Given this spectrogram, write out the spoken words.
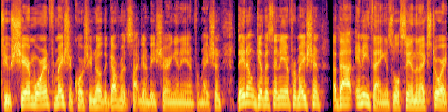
to share more information. Of course, you know the government's not going to be sharing any information. They don't give us any information about anything, as we'll see in the next story.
